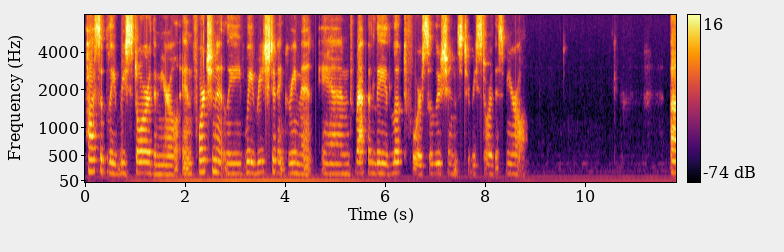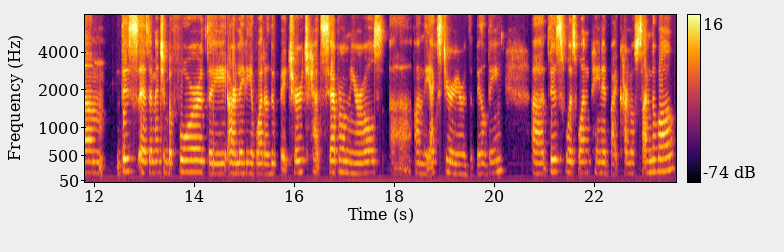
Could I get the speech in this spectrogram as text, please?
possibly restore the mural. And fortunately, we reached an agreement and rapidly looked for solutions to restore this mural. Um, this, as I mentioned before, the Our Lady of Guadalupe Church had several murals uh, on the exterior of the building. Uh, this was one painted by Carlos Sandoval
